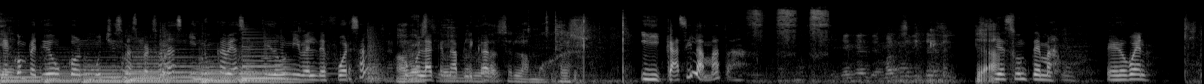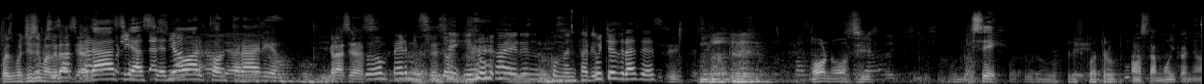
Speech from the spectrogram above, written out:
he competido con muchísimas personas y nunca había sentido un nivel de fuerza A como la si que me aplicaron. la mujer. Y casi la mata. Sí, es un tema. Pero bueno. Pues muchísimas Muchísimas gracias. Gracias, eh, no al contrario. Gracias. Con permiso. Sí, y no caer en comentarios. Muchas gracias. Oh, no, sí. Sí. No, está muy cañón.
